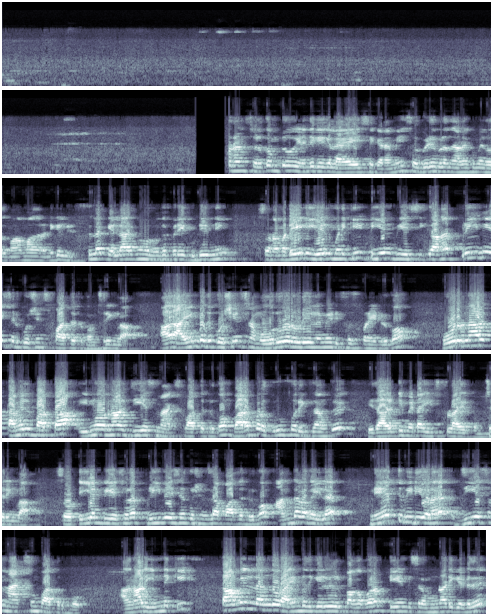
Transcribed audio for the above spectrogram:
Thank you. Students welcome to எந்திரிகள் IAS academy so video பிறந்த அனைக்கும் எங்கள் மாமா நடிகள் சிலக்கு எல்லாருக்கும் ஒரு மிகப்பெரிய குட் ஈவினிங் ஸோ நம்ம டெய்லி ஏழு மணிக்கு டிஎன்பிஎஸ்சிக்கான ப்ரீவியஸ் இயர் கொஸ்டின்ஸ் பார்த்துட்டு இருக்கோம். சரிங்களா? அது ஐம்பது கொஸ்டின்ஸ் நம்ம ஒரு ஒரு வீடியோலுமே டிஸ்கஸ் பண்ணிட்டு இருக்கோம். ஒரு நாள் தமிழ் பார்த்தா இன்னொரு நாள் ஜிஎஸ் மேக்ஸ் பார்த்துட்டு இருக்கோம். வரப்போற குரூப் ஃபோர் எக்ஸாமுக்கு இது அல்டிமேட்டா யூஸ்ஃபுல்லாக இருக்கும் சரிங்களா? ஸோ டிஎன்பிஎஸ்சியோட ப்ரீவியஸ் இயர் கொஸ்டின்ஸ் தான் பார்த்துட்டு இருக்கோம். அந்த வகையில நேத்து வீடியோல ஜிஎஸ் மேக்ஸும் பார்த்துருப்போம். அதனால இன்னைக்கு தமிழ்ல இருந்து ஒரு ஐம்பது கேள்விகள் பார்க்க போறோம். டிஎன்பிஎஸ்சில முன்னாடி கேட்டது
